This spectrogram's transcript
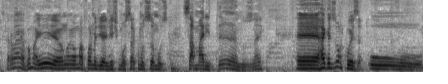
Os caras, ah, vamos aí, é uma, é uma forma de a gente mostrar como somos samaritanos, né? É, Raika, diz uma coisa, o,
